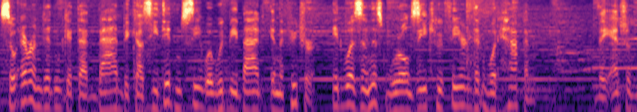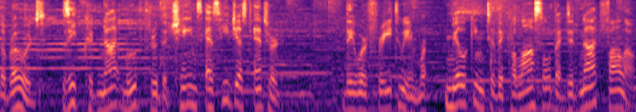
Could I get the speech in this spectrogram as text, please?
So Eren didn't get that bad because he didn't see what would be bad in the future, it was in this world Zeke who feared that would happen. They entered the roads, Zeke could not move through the chains as he just entered, they were free to emerge, milking to the colossal that did not follow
